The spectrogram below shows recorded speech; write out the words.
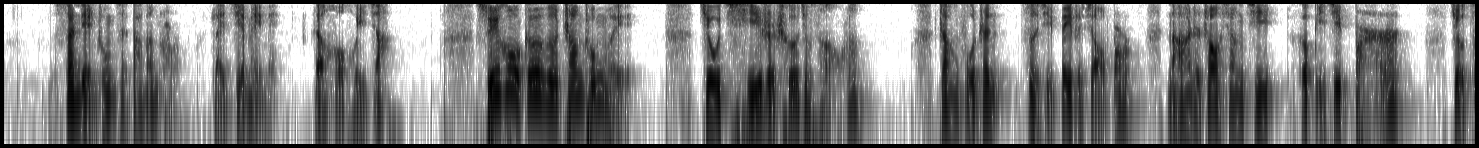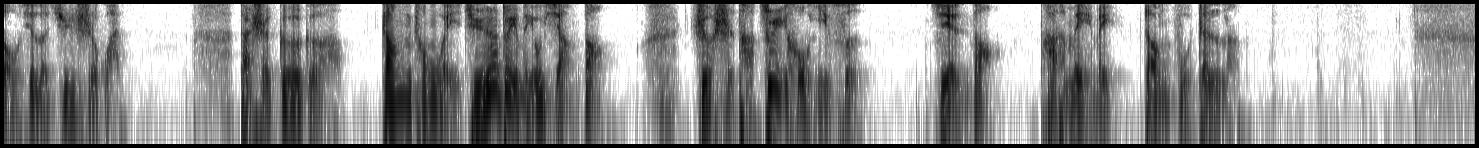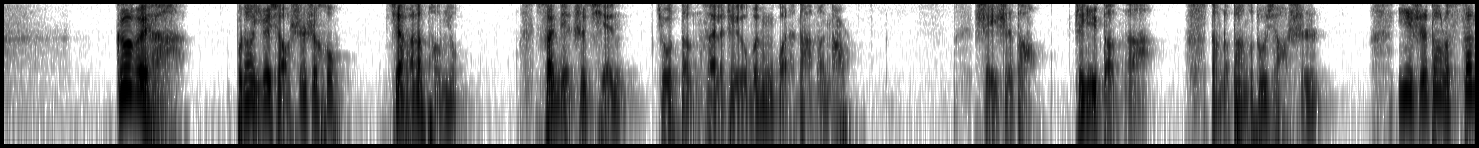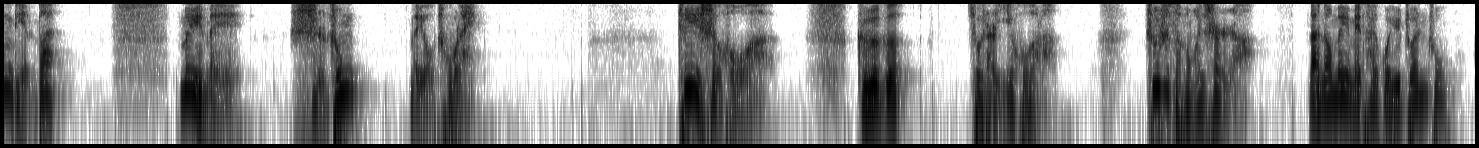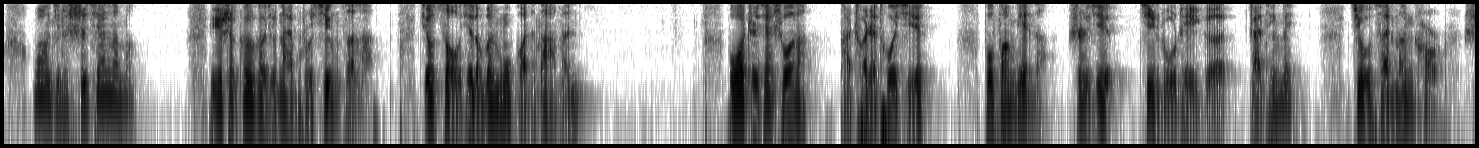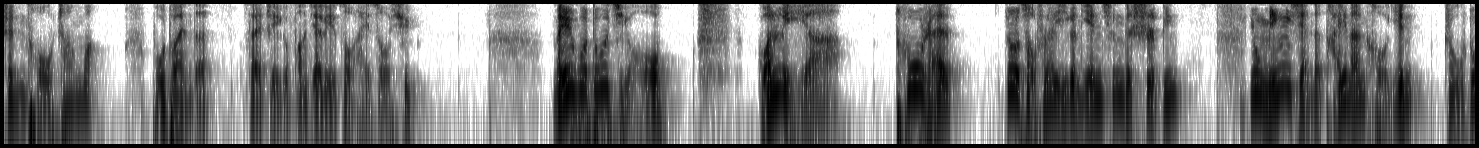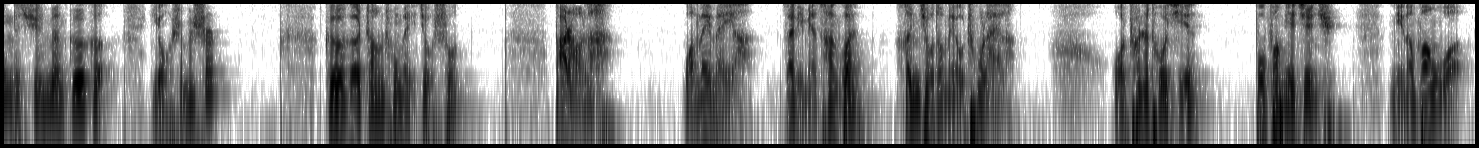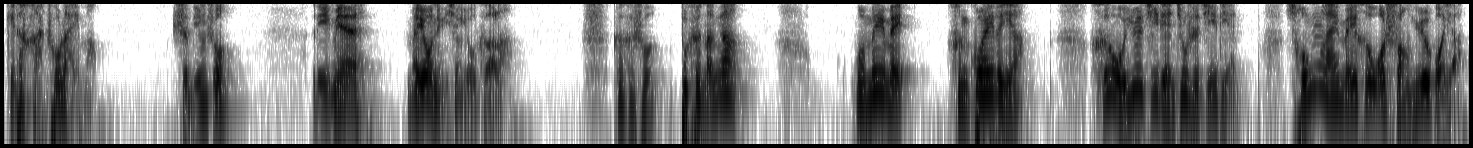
三点钟在大门口来接妹妹，然后回家。随后，哥哥张崇伟就骑着车就走了，张富珍自己背着小包，拿着照相机和笔记本就走进了军事馆。但是，哥哥张崇伟绝对没有想到，这是他最后一次见到他的妹妹张富珍了。哥哥呀，不到一个小时之后，见完了朋友。三点之前就等在了这个文物馆的大门口。谁知道这一等啊，等了半个多小时，一直到了三点半，妹妹始终没有出来。这时候啊，哥哥有点疑惑了，这是怎么回事啊？难道妹妹太过于专注，忘记了时间了吗？于是哥哥就耐不住性子了。就走进了文物馆的大门。不过之前说了，他穿着拖鞋，不方便呢，直接进入这个展厅内，就在门口伸头张望，不断的在这个房间里走来走去。没过多久，管理呀，突然又走出来一个年轻的士兵，用明显的台南口音，主动的询问哥哥有什么事儿。哥哥张崇伟就说。打扰了，我妹妹呀，在里面参观很久都没有出来了。我穿着拖鞋，不方便进去，你能帮我给她喊出来吗？士兵说：“里面没有女性游客了。”哥哥说：“不可能啊，我妹妹很乖的呀，和我约几点就是几点，从来没和我爽约过呀。”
